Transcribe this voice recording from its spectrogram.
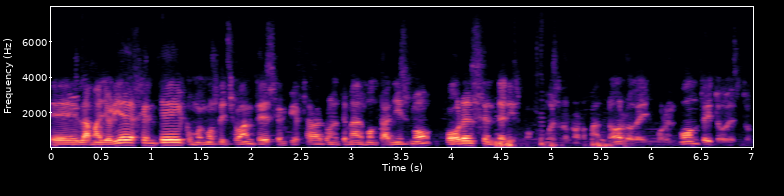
eh, la mayoría de gente, como hemos dicho antes, empieza con el tema del montañismo por el senderismo, como es lo normal, ¿no? Lo de ir por el monte y todo esto.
